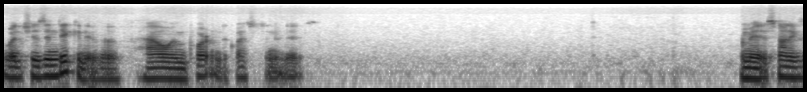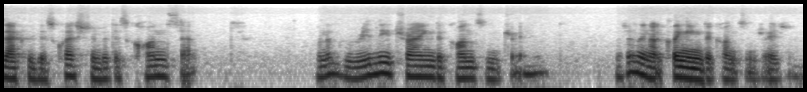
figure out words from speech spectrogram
which is indicative of how important the question it is. I mean, it's not exactly this question, but this concept. We're not really trying to concentrate. I'm certainly not clinging to concentration.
